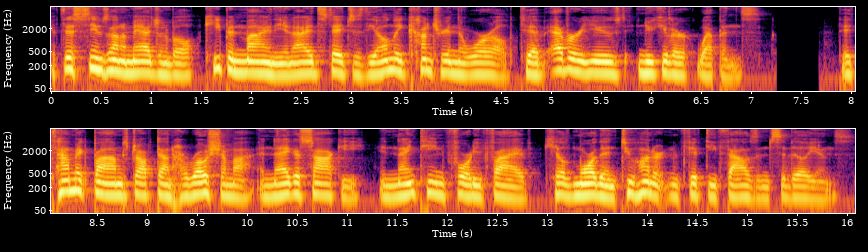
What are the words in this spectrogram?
If this seems unimaginable, keep in mind the United States is the only country in the world to have ever used nuclear weapons. The atomic bombs dropped on Hiroshima and Nagasaki in 1945 killed more than 250,000 civilians.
